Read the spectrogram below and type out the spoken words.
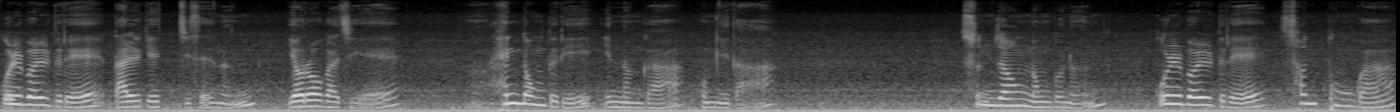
꿀벌들의 날갯짓에는 여러 가지의 어, 행동들이 있는가 봅니다. 순정 농부는 꿀벌들의 선풍과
